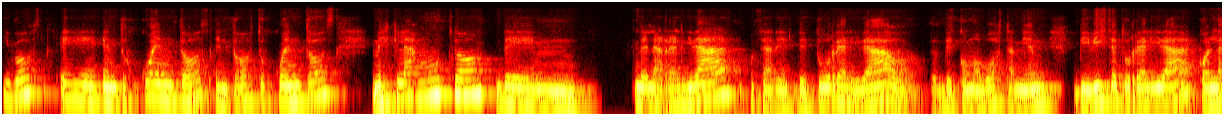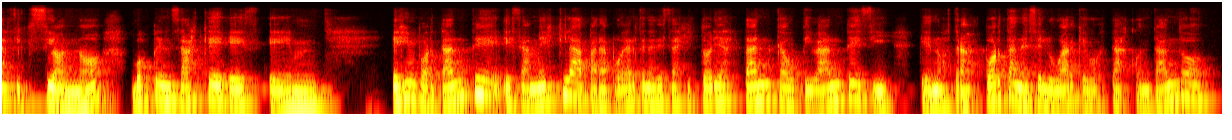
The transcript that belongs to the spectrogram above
Y vos eh, en tus cuentos, en todos tus cuentos, mezclas mucho de mm, de la realidad, o sea, de, tu realidad o de cómo vos también viviste tu realidad con la ficción, ¿no? Vos pensás que es, em, ¿Es importante esa mezcla para poder tener esas historias tan cautivantes y que nos transportan a ese lugar que vos estás contando?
